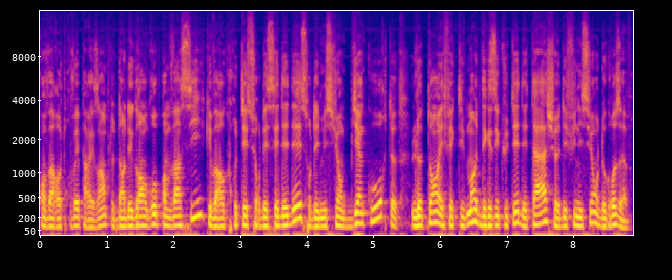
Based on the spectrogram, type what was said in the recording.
qu'on va retrouver, par exemple, dans des grands groupes comme Vinci, qui va recruter sur des CDD, sur des missions bien courtes, le temps, effectivement, d'exécuter des tâches, des finitions de grosses œuvres.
